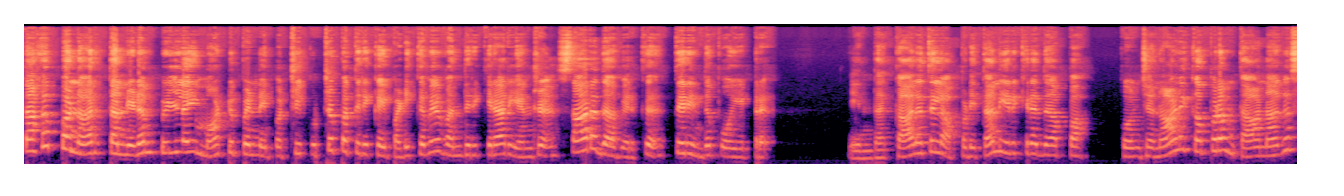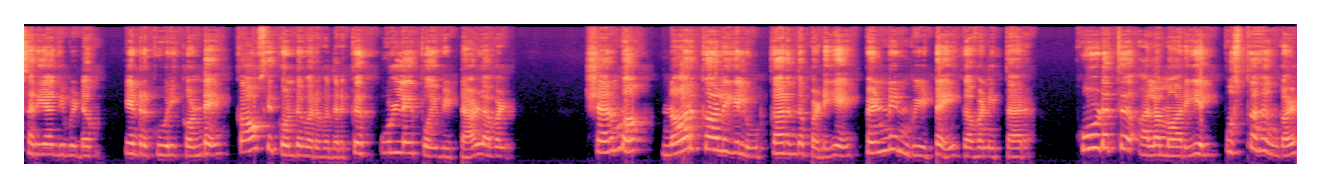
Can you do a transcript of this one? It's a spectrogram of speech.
தகப்பனார் தன்னிடம் பிள்ளை மாட்டுப்பெண்ணை பற்றி குற்றப்பத்திரிகை படிக்கவே வந்திருக்கிறார் என்று சாரதாவிற்கு தெரிந்து போயிற்று. இந்த காலத்தில் அப்படித்தான் இருக்கிறது அப்பா. கொஞ்ச நாளைக்கு அப்புறம் தானாக சரியாகிவிடும் என்று கூறிக்கொண்டே காஃபி கொண்டு வருவதற்கு உள்ளே போய்விட்டாள் அவள். ஷர்மா நாற்காலியில் உட்கார்ந்தபடியே பெண்ணின் வீட்டை கவனித்தார். கூடத்து அலமாரியில் புஸ்தகங்கள்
